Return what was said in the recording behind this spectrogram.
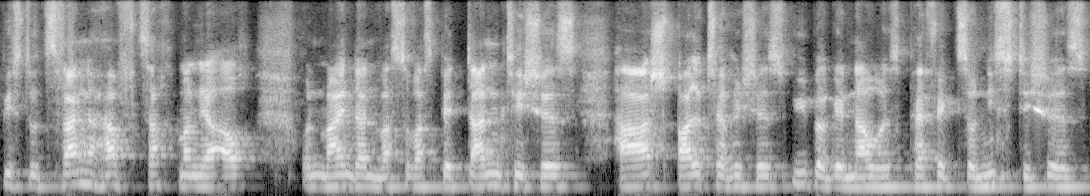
bist du zwanghaft, sagt man ja auch, und meint dann was so was pedantisches, haarspalterisches, übergenaues, perfektionistisches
